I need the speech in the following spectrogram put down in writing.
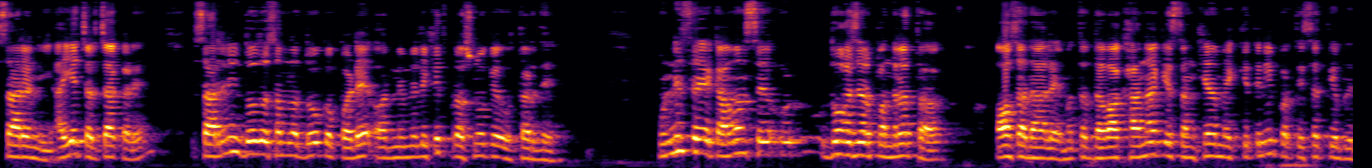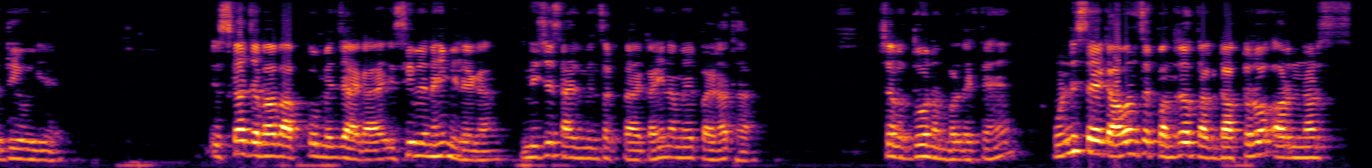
सारणी, आइए चर्चा करें। सारणी दो दशमलव दो को पढ़े और निम्नलिखित प्रश्नों के उत्तर दे। उन्नीस से 2015 तक औषधालय मतलब दवाखाना की संख्या में कितनी प्रतिशत की वृद्धि हुई है? इसका जवाब आपको मिल जाएगा, इसी में नहीं मिलेगा, नीचे शायद मिल सकता है, कहीं ना मैं पढ़ा था। चलो, दो नंबर देखते हैं। उन्नीस सौ इक्यावन से इक्यावन से पंद्रह तक डॉक्टरों और नर्स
